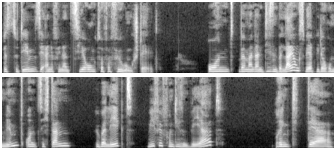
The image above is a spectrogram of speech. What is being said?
bis zu dem sie eine Finanzierung zur Verfügung stellt. Und wenn man dann diesen Beleihungswert wiederum nimmt und sich dann überlegt, wie viel von diesem Wert bringt der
